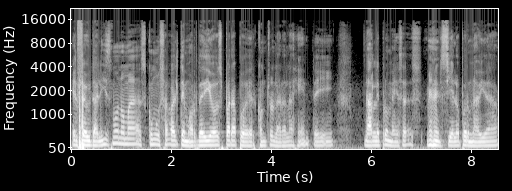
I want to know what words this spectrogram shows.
el feudalismo nomás como usaba el temor de Dios para poder controlar a la gente y darle promesas en el cielo por una vida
